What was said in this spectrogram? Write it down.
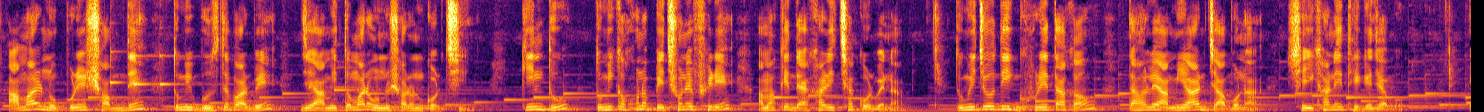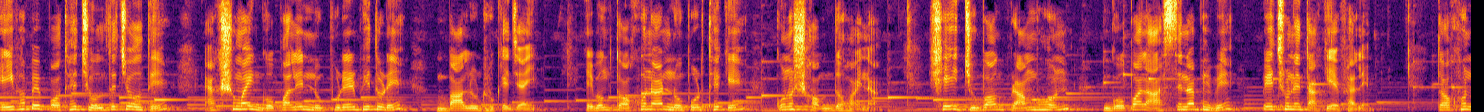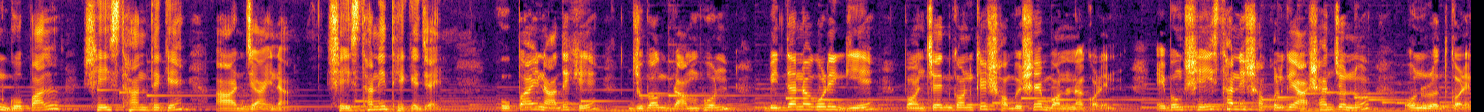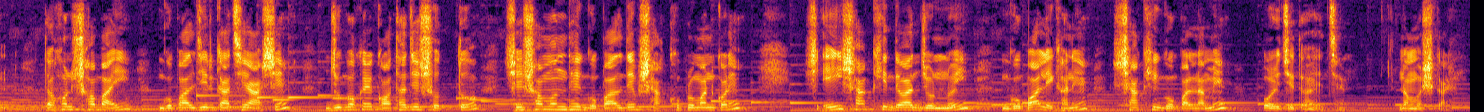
আমার নুপুরের শব্দে তুমি বুঝতে পারবে যে আমি তোমার অনুসরণ করছি। কিন্তু তুমি কখনো পেছনে ফিরে আমাকে দেখার ইচ্ছা করবে না। তুমি যদি ঘুরে তাকাও, তাহলে আমি আর যাব না, সেইখানেই থেকে যাব। এইভাবে পথে চলতে চলতে একসময় গোপালের নুপুরের ভিতরে বালু ঢুকে যায় এবং তখন আর নুপুর থেকে কোনো শব্দ হয় না। সেই যুবক ব্রাহ্মণ গোপাল আসতে না ভেবে পেছনে তাকিয়ে ফেলে। তখন গোপাল সেই স্থান থেকে আর যায় না, সেই স্থানেই থেকে যায়। উপায় না দেখে যুবক ব্রাহ্মণ বিদ্যানগরে গিয়ে পঞ্চায়েতগণকে সবিষয়ে বর্ণনা করেন এবং সেই স্থানে সকলকে আসার জন্য অনুরোধ করেন। তখন সবাই গোপালজির কাছে আসে, যুবকের কথা যে সত্য সে সম্বন্ধে গোপালদেব সাক্ষ্য প্রমাণ করে এই সাক্ষী দেওয়ার জন্যই গোপাল এখানে সাক্ষী গোপাল নামে পরিচিত হয়েছে। নমস্কার।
